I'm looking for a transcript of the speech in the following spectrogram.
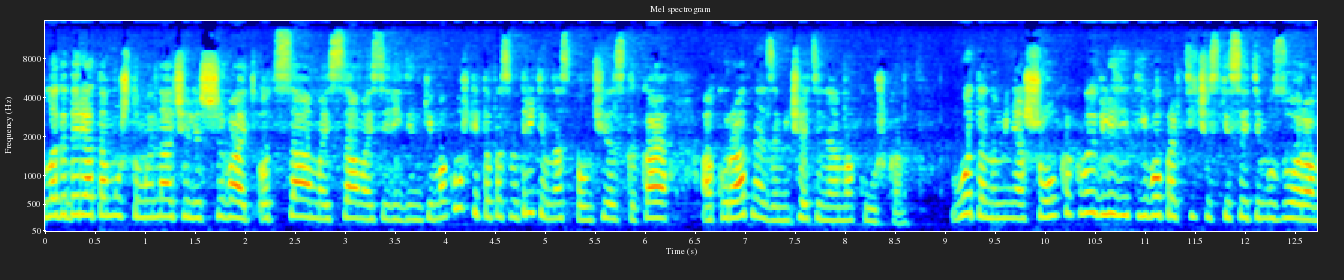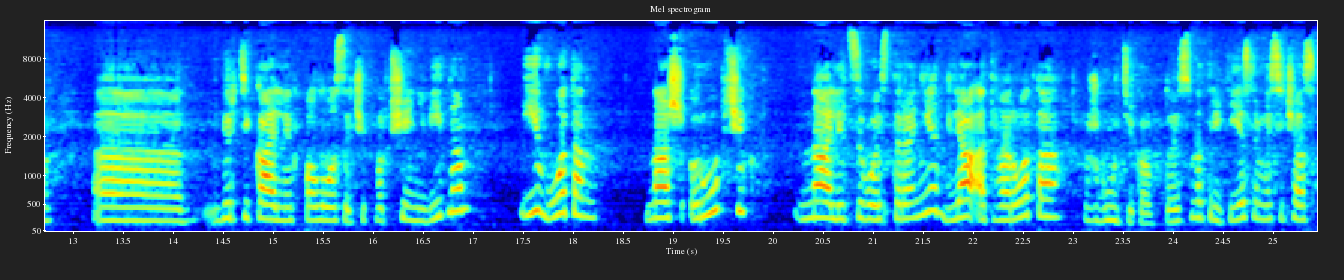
Благодаря тому, что мы начали сшивать от самой-самой серединки макушки, то посмотрите, у нас получилась какая аккуратная, замечательная макушка. Вот он у меня шов, как выглядит. Его практически с этим узором э, вертикальных полосочек вообще не видно. И вот он, наш рубчик на лицевой стороне для отворота жгутиков. То есть, смотрите, если мы сейчас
